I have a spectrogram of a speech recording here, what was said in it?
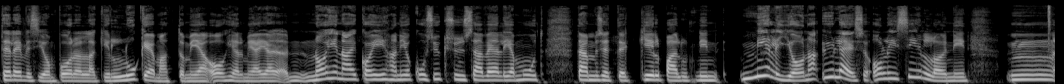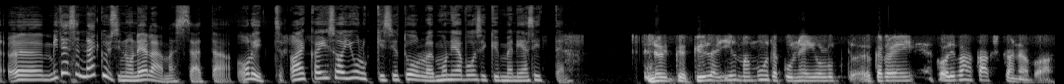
television puolellakin lukemattomia ohjelmia ja noihin aikoihin ihan joku syksyn sävel ja muut tämmöiset kilpailut, niin miljoona yleisö oli silloin, niin mm, ö, miten se näkyy sinun elämässä, että olit aika iso julkis jo tuolloin monia vuosikymmeniä sitten? No ky- kyllä ilman muuta, kun ei ollut, kato, ei, oli vain kaksi kanavaa.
